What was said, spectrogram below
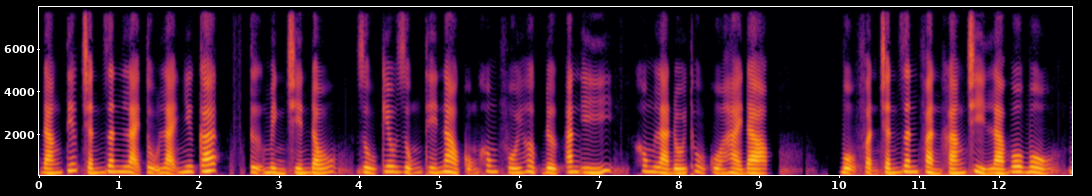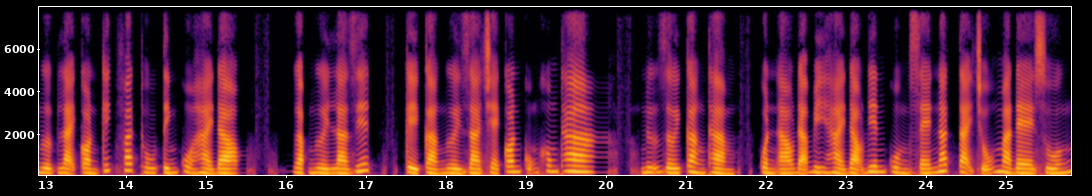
đáng tiếc trấn dân lại tụ lại như cát, tự mình chiến đấu, dù kiêu dũng thế nào cũng không phối hợp được ăn ý, không là đối thủ của hải đạo. bộ phận chấn dân phản kháng chỉ là vô bổ, ngược lại còn kích phát thú tính của hải đạo. Gặp người là giết, kể cả người già trẻ con cũng không tha. Nữ giới càng thảm, quần áo đã bị hải đạo điên cuồng xé nát tại chỗ mà đè xuống.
